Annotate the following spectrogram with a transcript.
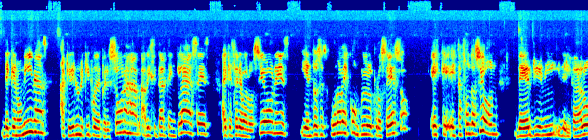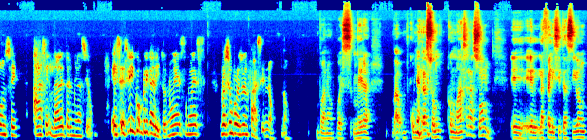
de que nominas a que viene un equipo de personas a, visitarte en clases, hay que hacer evaluaciones, y entonces una vez concluido el proceso, es que esta fundación del GNI y del Canal 11 hace la determinación. Es, es bien complicadito, no es, no, es, no es un proceso fácil, no, no. Bueno, pues mira, con más razón, con más razón, eh, la felicitación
